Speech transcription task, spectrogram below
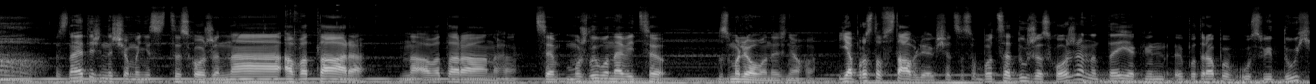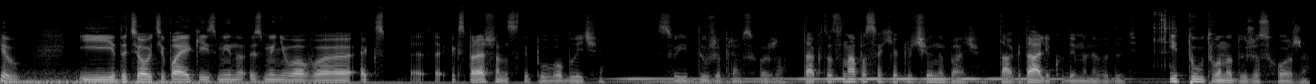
Знаєте ж, на що мені це схоже? На аватара. На аватара Анга. Це, можливо, навіть це змальовано з нього. Я просто вставлю, якщо це. Бо це дуже схоже на те, як він е, потрапив у світ духів. І до цього типа, який зміну, змінював е, екс, е, типу, обличчя. Свої дуже прям схоже. Так, тут в написах я ключів не бачу. Так, далі куди мене ведуть. І тут воно дуже схоже.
